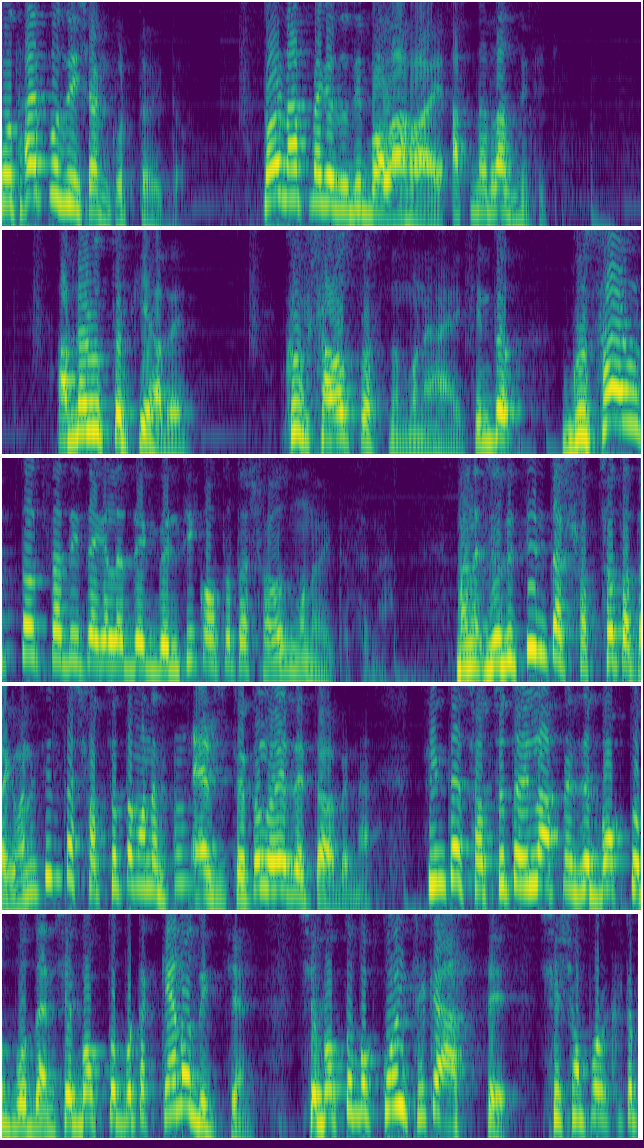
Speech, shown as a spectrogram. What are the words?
কোথায় পজিশন করতে হইতো? ধরেন আপনাকে যদি বলা হয়, আপনার রাজনীতি কি? আপনার উত্তর কি হবে? খুব সহজ প্রশ্ন মনে হয়, কিন্তু গুছায় উত্তরটা দিতে গেলে দেখবেন ঠিক অতটা সহজ মনে হইতেছে না। মানে যদি চিন্তার স্বচ্ছতা থাকে মানে চিন্তার স্বচ্ছতা মানে ধরুন অ্যাজিটেবল হয়ে যেতে হবে না। চিন্তার স্বচ্ছতা হলো আপনি যে বক্তব্য দেন, সে বক্তব্যটা কেন দিচ্ছেন? সে বক্তব্য কই থেকে আসছে? সে সম্পর্কে একটা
